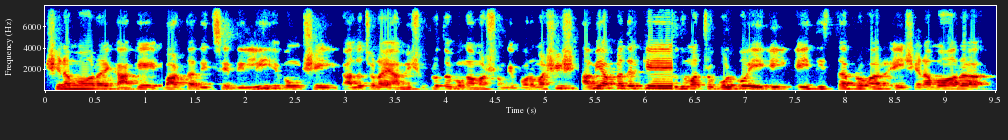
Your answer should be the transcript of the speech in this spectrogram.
সেনা মহড়ায় কাকে বার্তা দিচ্ছে দিল্লি এবং সেই আলোচনায় আমি সুব্রত এবং আমার সঙ্গে পরমাশিস। আমি আপনাদেরকে শুধুমাত্র বলব এই এই- এই তিস্তা প্রহার এই সেনা মহড়া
